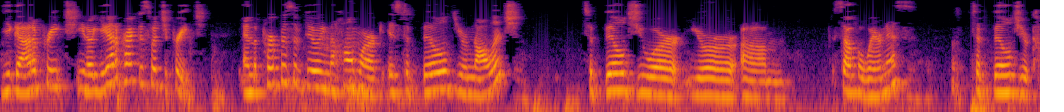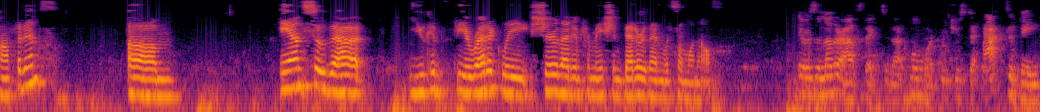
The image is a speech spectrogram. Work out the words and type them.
You gotta preach, you know, you gotta practice what you preach. And the purpose of doing the homework is to build your knowledge, to build your, your, um, self-awareness, to build your confidence, um, and so that you can theoretically share that information better than with someone else. There was another aspect to that homework, which was to activate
